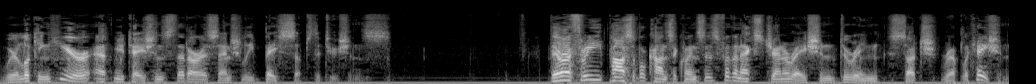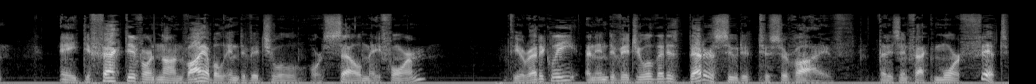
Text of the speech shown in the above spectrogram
We're looking here at mutations that are essentially base substitutions. There are three possible consequences for the next generation during such replication. A defective or non-viable individual or cell may form. Theoretically, an individual that is better suited to survive, that is in fact more fit,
